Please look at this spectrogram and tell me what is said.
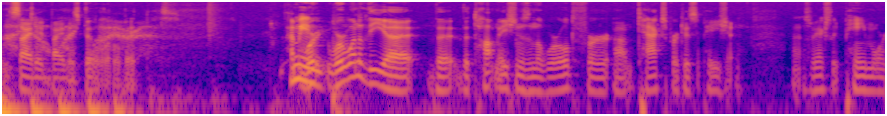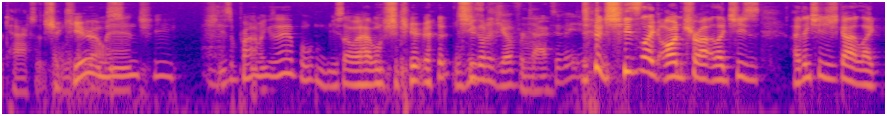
incited by this bill a little bit. I mean, we're, we're one of the uh, the the top nations in the world for um, tax participation, uh, so we actually pay more taxes. Shakira, else. man, she she's a prime example. You saw what happened with Shakira. Did she She's- go to jail for tax evasion? dude she's like on trial like she's i think she just got like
